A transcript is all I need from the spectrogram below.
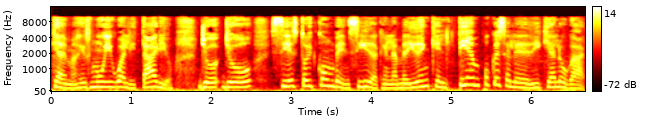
que además es muy igualitario. Yo, yo sí estoy convencida que en la medida en que el tiempo que se le dedique al hogar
